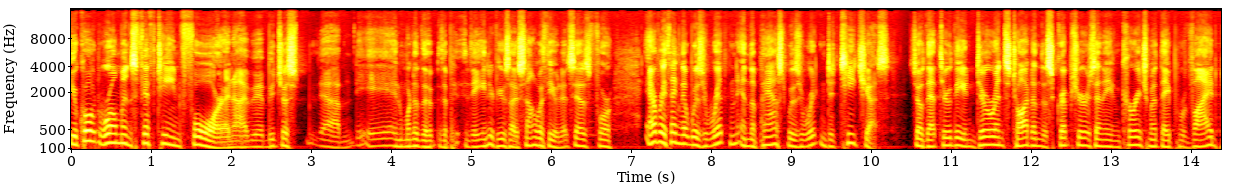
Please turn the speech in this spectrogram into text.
You quote Romans 15:4, and I just um, in one of the, the the interviews I saw with you, and it says, "For everything that was written in the past was written to teach us." So that through the endurance taught in the scriptures and the encouragement they provide,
